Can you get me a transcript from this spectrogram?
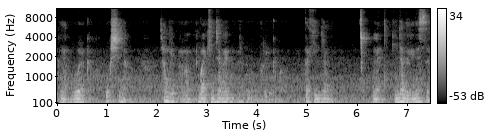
그냥 오해할까봐 혹시나 창빈이 어, 많이 긴장을 해가지고 그럴까봐 딱 긴장 네 긴장되긴 했어요.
